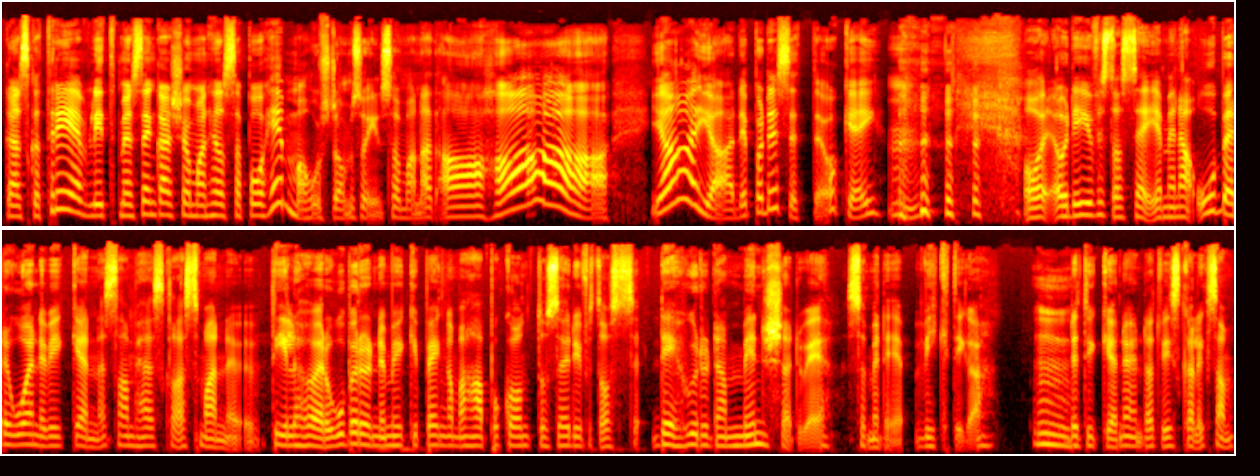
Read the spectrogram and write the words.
ganska trevligt men sen kanske om man hälsar på hemma hos dem så insåg man att aha, ja, ja, det är på det sättet, okej. Och, och det är ju förstås, jag menar oberoende vilken samhällsklass man tillhör, oberoende hur mycket pengar man har på konto, så är det ju förstås det hurdan människa du är som är det viktiga. Det tycker jag nu ändå att vi ska liksom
